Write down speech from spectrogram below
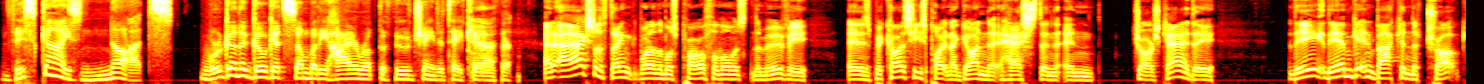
"This guy's nuts. We're gonna go get somebody higher up the food chain to take care Yeah. of him." And I actually think one of the most powerful moments in the movie is because he's pointing a gun at Heston and George Kennedy. They they them getting back in the truck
